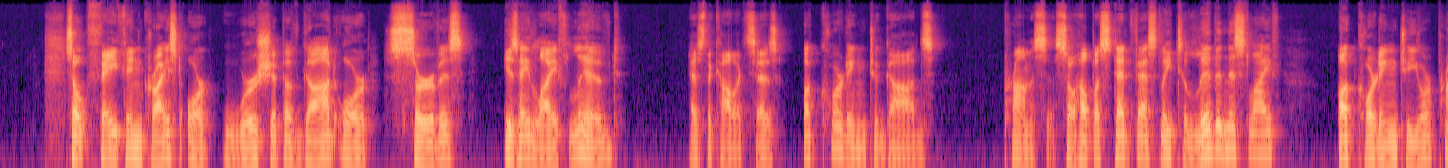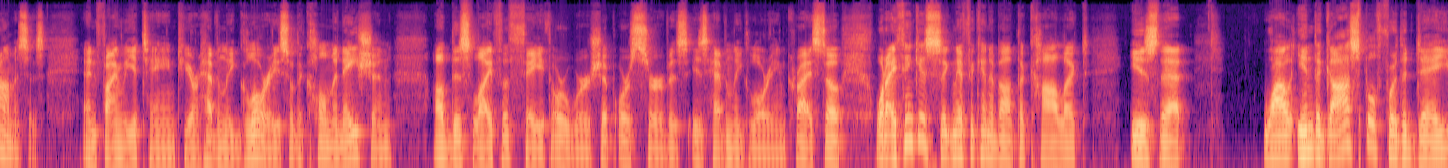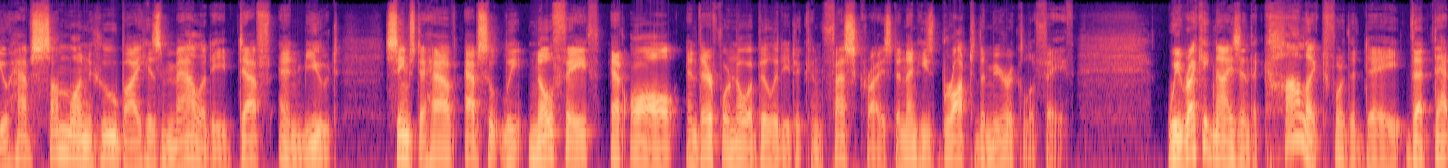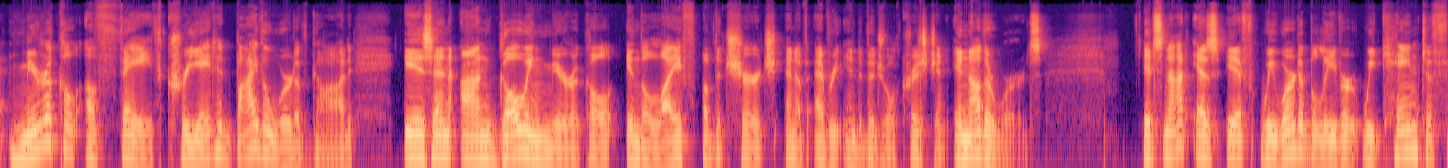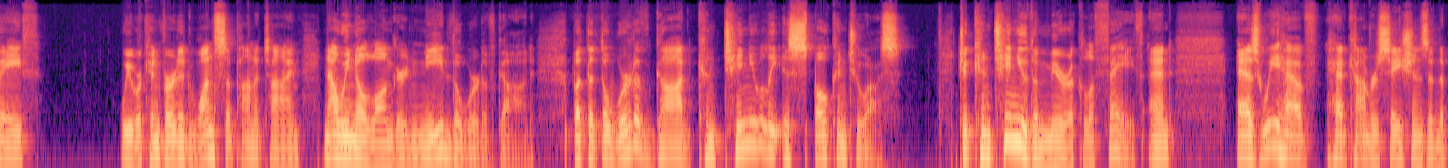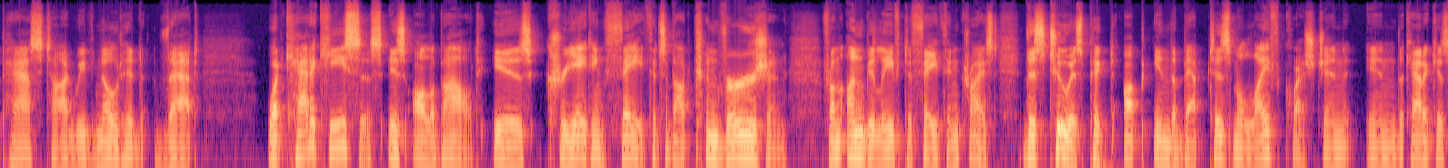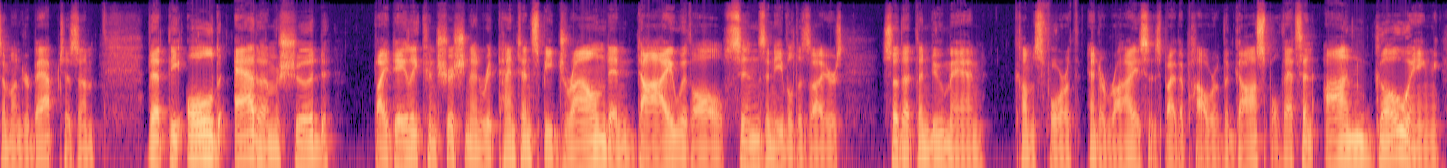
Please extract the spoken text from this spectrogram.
So, faith in Christ or worship of God or service is a life lived, as the collect says, according to God's promises. So, help us steadfastly to live in this life according to your promises, and finally attain to your heavenly glory. So, the culmination of this life of faith or worship or service is heavenly glory in Christ. So, what I think is significant about the collect is that while in the gospel for the day you have someone who, by his malady, deaf and mute, seems to have absolutely no faith at all and therefore no ability to confess Christ, and then he's brought to the miracle of faith. We recognize in the collect for the day that that miracle of faith created by the Word of God is an ongoing miracle in the life of the church and of every individual Christian. In other words, it's not as if we weren't a believer, we came to faith, we were converted once upon a time, now we no longer need the Word of God, but that the Word of God continually is spoken to us to continue the miracle of faith. And As we have had conversations in the past, Todd, we've noted that what catechesis is all about is creating faith. It's about conversion from unbelief to faith in Christ. This too is picked up in the baptismal life question in the catechism under baptism that the old Adam should, by daily contrition and repentance, be drowned and die with all sins and evil desires, so that the new man comes forth and arises by the power of the gospel. That's an ongoing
